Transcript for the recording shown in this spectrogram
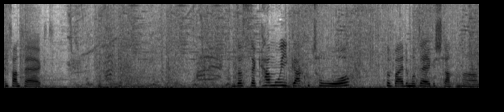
ein Fun Fact. Dass der Kamui Gakuto für beide Modelle gestanden hat.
